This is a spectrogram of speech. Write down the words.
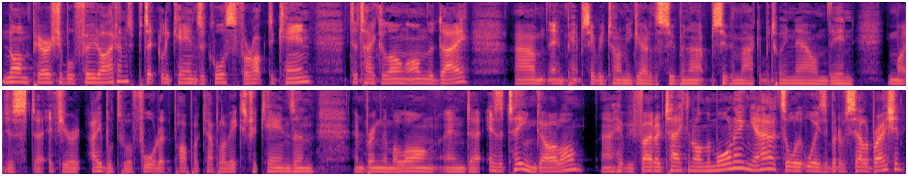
non-perishable food items, particularly cans, of course, for Octocan to take along on the day. Um, and perhaps every time you go to the super, supermarket between now and then, you might just, uh, if you're able to afford it, pop a couple of extra cans in and bring them along. And uh, as a team, go along, uh, have your photo taken on the morning. You know, it's always a bit of celebration.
